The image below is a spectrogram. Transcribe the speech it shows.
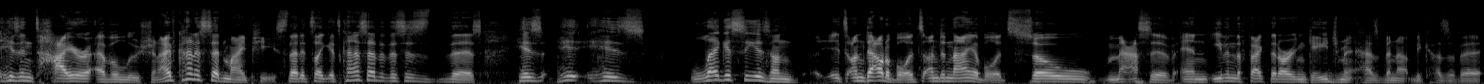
his entire evolution? I've kind of said my piece that it's like it's kind of said that this is this his his, his legacy is un it's undoubtable it's undeniable it's so massive and even the fact that our engagement has been up because of it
